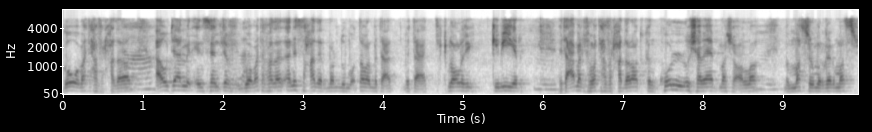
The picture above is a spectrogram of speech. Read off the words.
جوه متحف الحضارات آه. أو تعمل incentive جوه. متحف الحضارات. أنا لسه حاضر برضو مؤتمر بتاع بتاع ال technology كبير اتعمل في متحف الحضارات. كان كله شباب ما شاء الله من مصر ومن غير مصر.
